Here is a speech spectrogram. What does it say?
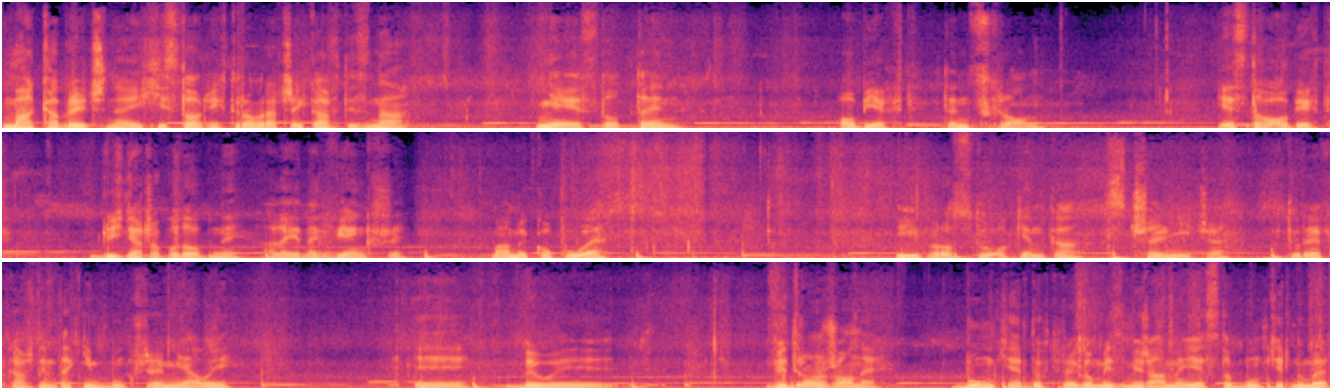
makabrycznej historii, którą raczej każdy zna. Nie jest to ten obiekt, ten schron. Jest to obiekt bliźniaczo podobny, ale jednak większy. Mamy kopułę i po prostu okienka strzelnicze, które w każdym takim bunkrze miały yy, były wydrążone. Bunkier, do którego my zmierzamy, jest to bunkier numer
